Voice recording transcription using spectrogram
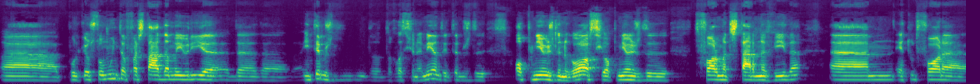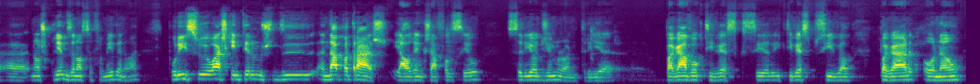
uh, porque eu estou muito afastado da maioria da, da em termos de, de, relacionamento, em termos de opiniões de negócio, opiniões de, de forma de estar na vida. Uh, é tudo fora, uh, nós escolhemos a nossa família, não é? Por isso, eu acho que em termos de andar para trás e alguém que já faleceu, seria o Jim Rohn. Teria, pagava o que tivesse que ser e que tivesse possível pagar ou não.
